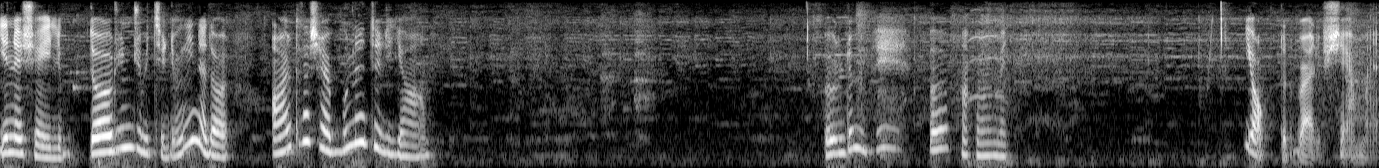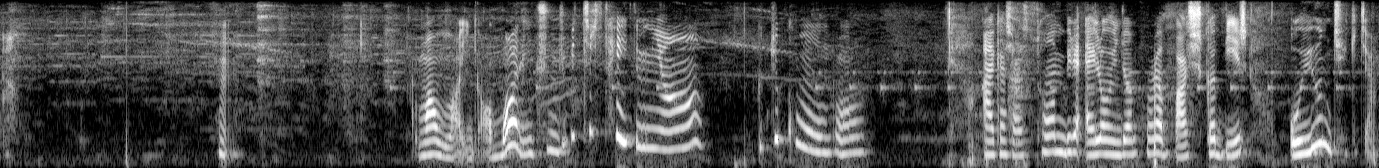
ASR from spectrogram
Yine şeyli. Dördüncü bitirdim. Yine dört. Arkadaşlar bu nedir ya? Öldüm. Ha. Yoktur böyle bir şey ama ya. Hı. Vallahi ya bari üçüncü bitirseydim ya. Gıcık oldu. Arkadaşlar son bir el oynayacağım sonra başka bir oyun çekeceğim.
